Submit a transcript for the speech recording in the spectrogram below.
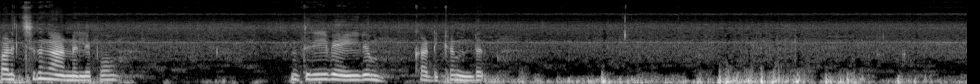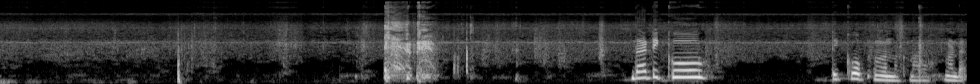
പളിച്ചത് കാണുന്നില്ലേ ഇപ്പോൾ ഒത്തിരി വെയിലും കടിക്കുന്നുണ്ട് ടിക്കു. ടിക്കു ഒപ്പം വന്നിക്കണോ? അങ്ങോട്ട്.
